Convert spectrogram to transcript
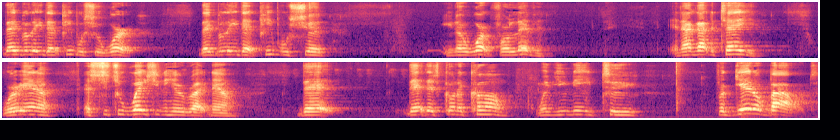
they believe that people should work. They believe that people should, you know, work for a living. And I got to tell you, we're in a, a situation here right now that that that's going to come when you need to forget about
